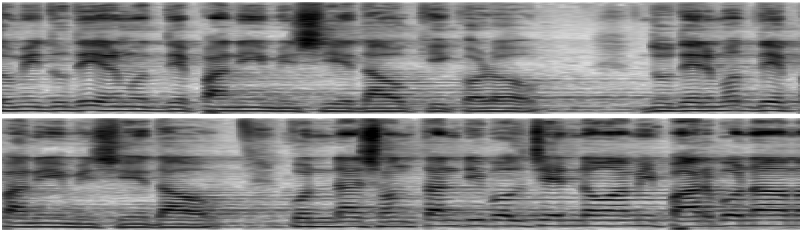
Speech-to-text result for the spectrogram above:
তুমি দুধের মধ্যে পানি মিশিয়ে দাও, কি করো? দুধের মধ্যে পানি মিশিয়ে দাও। কন্যা সন্তানটি বলছে, ন, আমি পারব না।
